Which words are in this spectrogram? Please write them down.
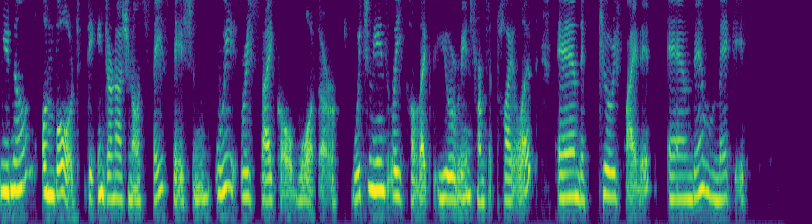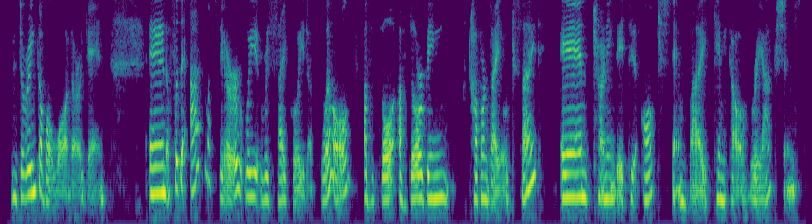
You know, on board the International Space Station, we recycle water, which means we collect urine from the toilet and purify it and then make it drinkable water again. And for the atmosphere, we recycle it as well, absor- absorbing carbon dioxide and turning it to oxygen by chemical reactions.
